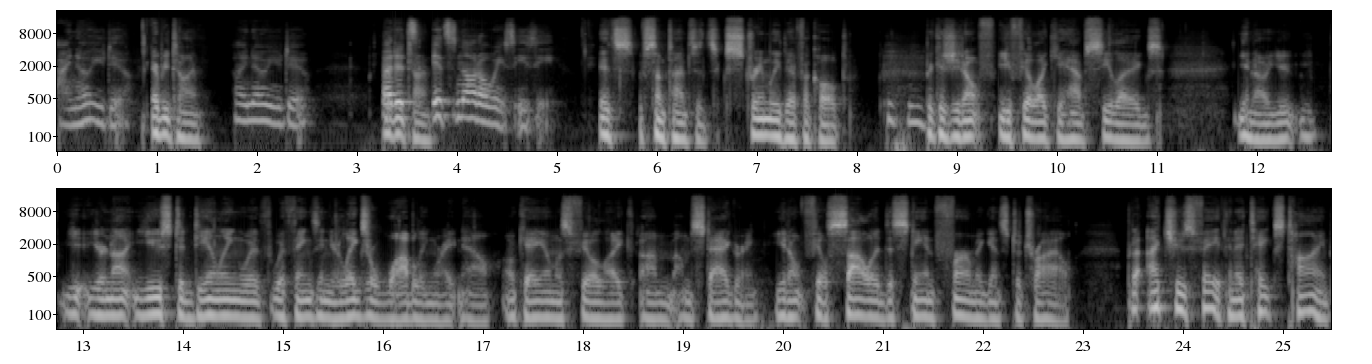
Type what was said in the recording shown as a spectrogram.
I know you do. every time. I know you do. But Every it's time. it's not always easy. It's sometimes it's extremely difficult mm-hmm. because you don't you feel like you have sea legs. You know, you, you you're not used to dealing with with things, and your legs are wobbling right now. Okay, you almost feel like um, I'm staggering. You don't feel solid to stand firm against a trial. But I choose faith, and it takes time.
